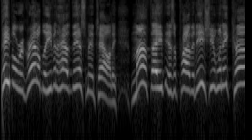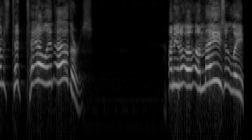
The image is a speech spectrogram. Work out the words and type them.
people regrettably even have this mentality. My faith is a private issue when it comes to telling others. I mean, amazingly,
